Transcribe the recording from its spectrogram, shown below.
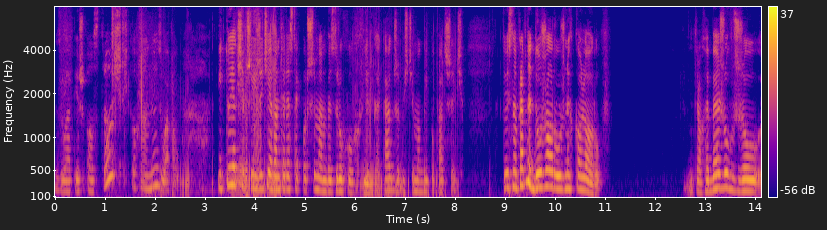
Złapiesz ostrość, kochany? Złapał. I tu jak się przyjrzycie, ja Wam teraz tak potrzymam bez ruchu chwilkę, tak, żebyście mogli popatrzeć. Tu jest naprawdę dużo różnych kolorów. trochę beżów, żół,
